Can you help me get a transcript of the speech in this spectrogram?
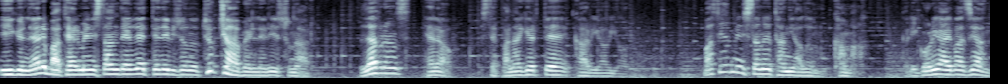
İyi günler Batı Ermenistan Devlet Televizyonu Türkçe haberleri sunar. Lavrans Herav, Stepanakert'te kar yağıyor. Batı Ermenistan'ı tanıyalım, Kama. Grigori Ayvazyan,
